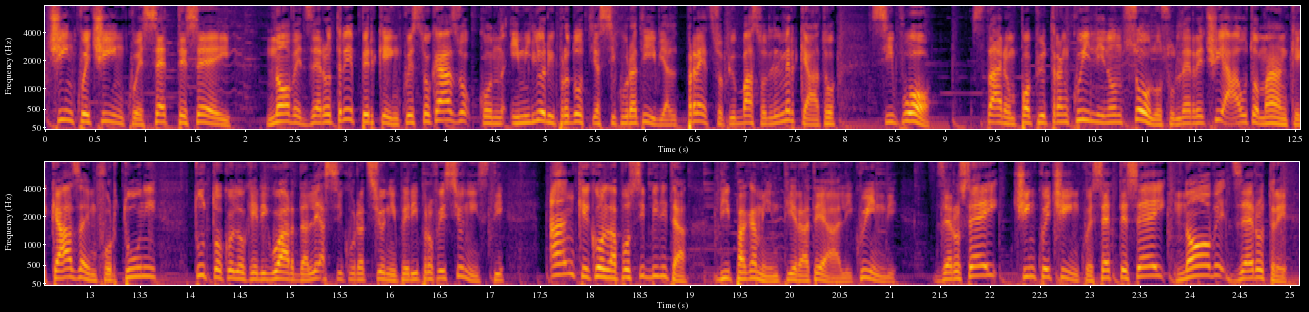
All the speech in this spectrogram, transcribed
55 76 903 perché in questo caso con i migliori prodotti assicurativi al prezzo più basso del mercato si può stare un po' più tranquilli non solo sull'RC auto ma anche casa, infortuni, tutto quello che riguarda le assicurazioni per i professionisti anche con la possibilità di pagamenti rateali. Quindi 06 55 76 903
